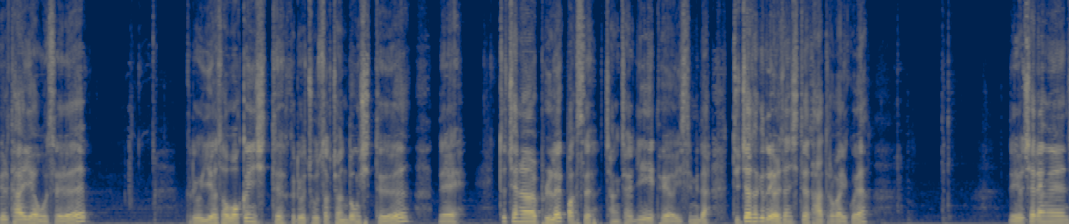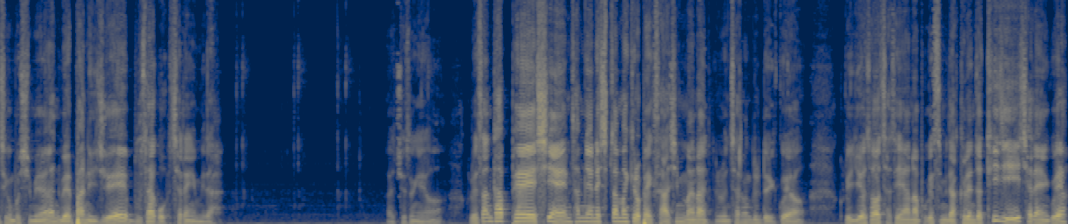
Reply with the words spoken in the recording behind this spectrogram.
휠 타이어 모습 그리고 이어서 워크인 시트 그리고 조수석 전동 시트 네. 투 채널 블랙박스 장착이 되어 있습니다. 뒷좌석에도 열선 시트 다 들어가 있고요. 네, 이 차량은 지금 보시면 외판 위주의 무사고 차량입니다. 아, 죄송해요. 그리고 산타페 CM 3년에 13만 킬로 140만원 이런 차량들도 있고요. 그리고 이어서 자세히 하나 보겠습니다. 그랜저 TG 차량이고요.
